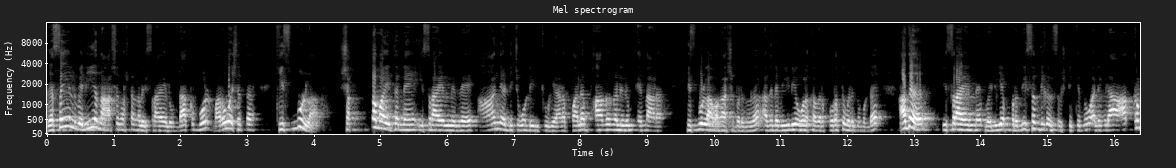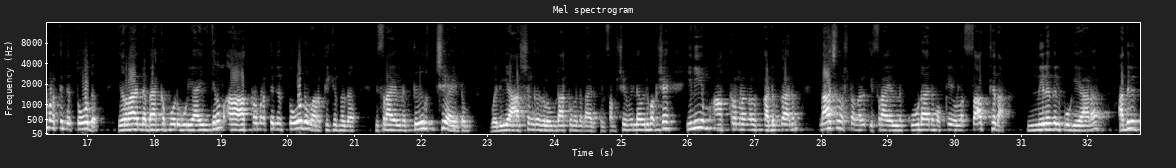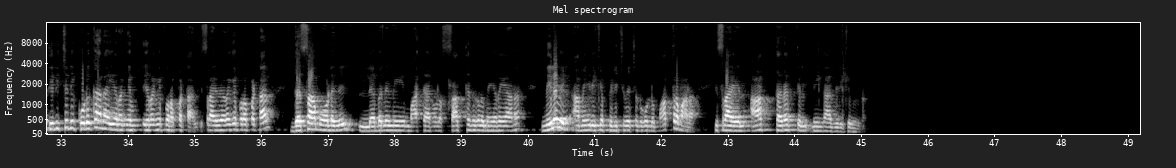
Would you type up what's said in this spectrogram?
ഗസയിൽ വലിയ നാശനഷ്ടങ്ങൾ ഇസ്രായേൽ ഉണ്ടാക്കുമ്പോൾ മറുവശത്ത് ഹിസ്ബുള്ള ശക്തമായി തന്നെ ഇസ്രായേലിനെതിരെ ആഞ്ഞടിച്ചുകൊണ്ടിരിക്കുകയാണ് പല ഭാഗങ്ങളിലും എന്നാണ് ഹിസ്ബുള്ള അവകാശപ്പെടുന്നത്. അതിന്റെ വീഡിയോകളൊക്കെ അവർ പുറത്തുവിടുന്നുമുണ്ട് അത് ഇസ്രായേലിന് വലിയ പ്രതിസന്ധികൾ സൃഷ്ടിക്കുന്നു. അല്ലെങ്കിൽ ആ ആക്രമണത്തിന്റെ തോത് ഇറാന്റെ ബാക്കപ്പോട് കൂടി ആയിരിക്കണം. ആ ആക്രമണത്തിന്റെ തോത് വർദ്ധിക്കുന്നത് ഇസ്രായേലിന് തീർച്ചയായിട്ടും വലിയ ആശങ്കകൾ ഉണ്ടാക്കുമെന്ന കാര്യത്തിൽ സംശയമില്ല ഒരുപക്ഷെ ഇനിയും ആക്രമണങ്ങൾ കടുക്കാനും നാശനഷ്ടങ്ങൾ ഇസ്രായേലിന് കൂടാനും ഒക്കെയുള്ള സാധ്യത നിലനിൽക്കുകയാണ്. അതിന് തിരിച്ചടി കൊടുക്കാനായി ഇറങ്ങി ഇറങ്ങി പുറപ്പെട്ടാൽ ഇസ്രായേൽ ഇറങ്ങി പുറപ്പെട്ടാൽ ഗസ മോഡലിൽ ലെബനനെയും മാറ്റാനുള്ള സാധ്യതകളും ഏറെയാണ്. നിലവിൽ അമേരിക്ക പിടിച്ചു വെച്ചത് മാത്രമാണ് ഇസ്രായേൽ ആ തരത്തിൽ നീങ്ങാതിരിക്കുന്നത്.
